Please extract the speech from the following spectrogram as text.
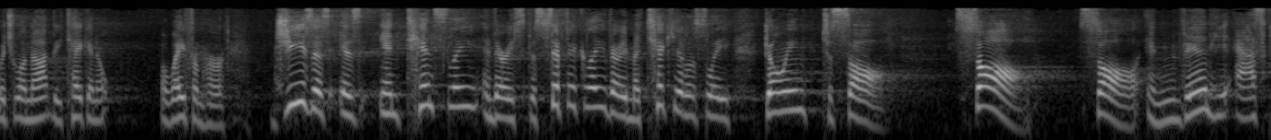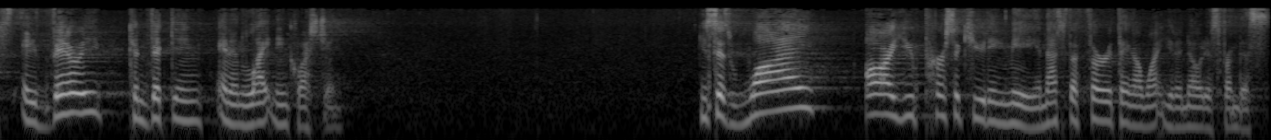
which will not be taken away from her. Jesus is intensely and very specifically, very meticulously going to Saul. Saul, Saul. And then he asks a very convicting and enlightening question. He says, Why are you persecuting me? And that's the third thing I want you to notice from this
